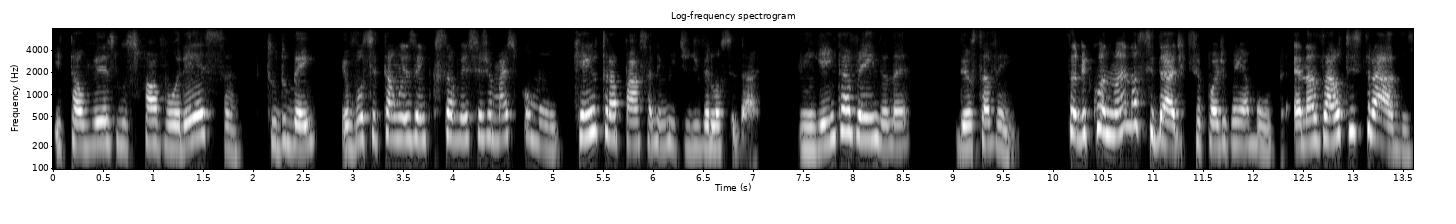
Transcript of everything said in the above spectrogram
e talvez nos favoreça, tudo bem. Eu vou citar um exemplo que talvez seja mais comum. Quem ultrapassa limite de velocidade? Ninguém tá vendo, né? Deus tá vendo. Sabe, quando não é na cidade que você pode ganhar multa, é nas autoestradas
